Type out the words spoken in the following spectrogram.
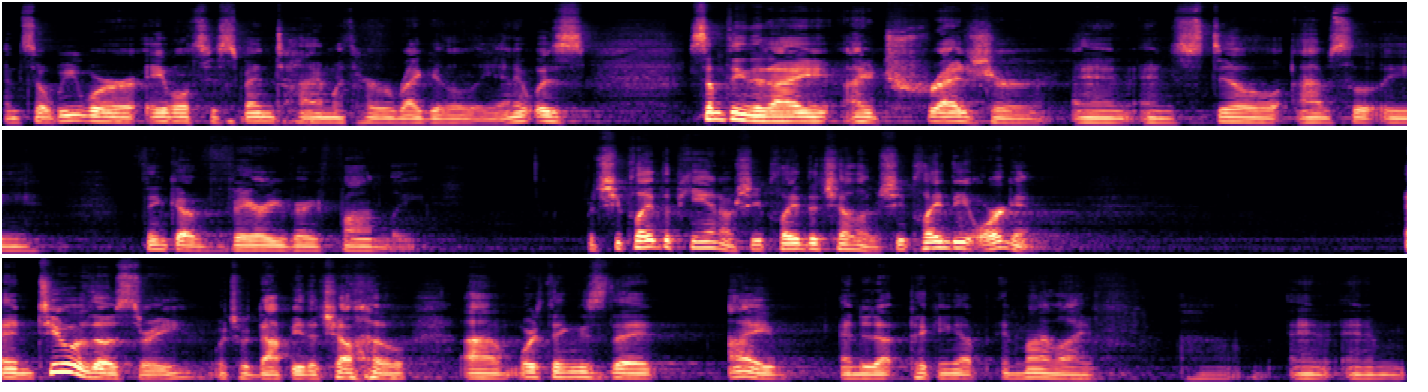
And so we were able to spend time with her regularly, and it was something that I I treasure and and still absolutely think of very very fondly. But she played the piano, she played the cello, she played the organ. And two of those three, which would not be the cello, um, were things that I ended up picking up in my life um, and, and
